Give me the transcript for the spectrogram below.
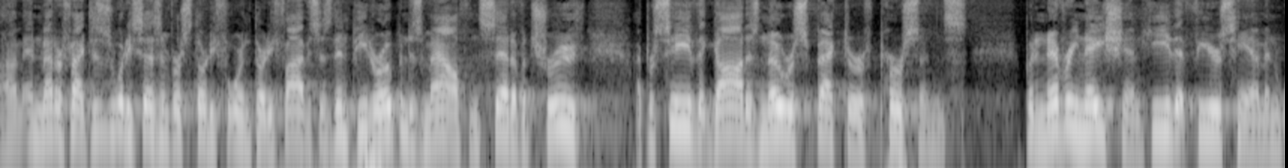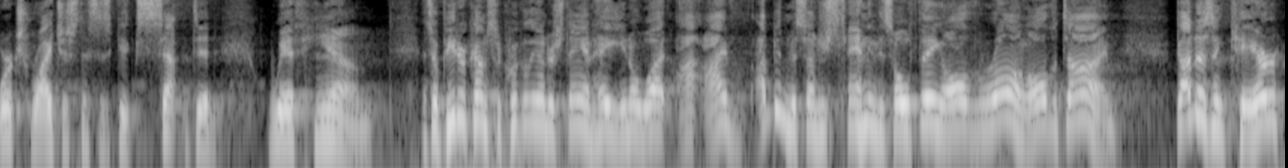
Um, and matter of fact, this is what he says in verse 34 and 35. He says, Then Peter opened his mouth and said, Of a truth, I perceive that God is no respecter of persons, but in every nation he that fears him and works righteousness is accepted with him. And so Peter comes to quickly understand hey, you know what? I, have I've been misunderstanding this whole thing all wrong all the time. God doesn't care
